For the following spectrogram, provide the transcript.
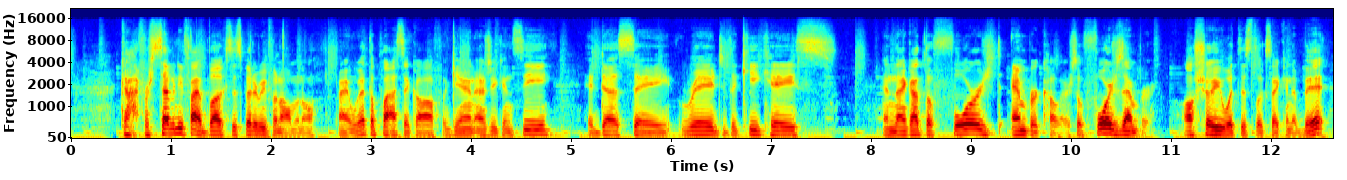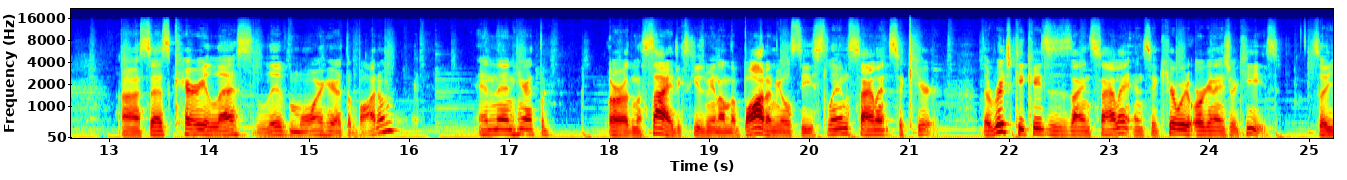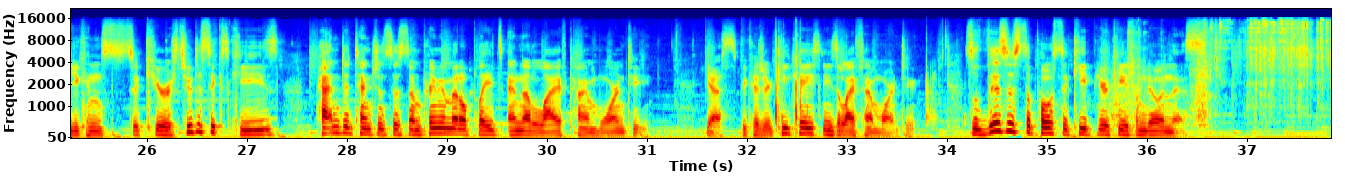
God, for 75 bucks, this better be phenomenal. All right, we got the plastic off. Again, as you can see, it does say Ridge, the key case, and I got the forged ember color. So forged ember. I'll show you what this looks like in a bit. Uh, says carry less, live more here at the bottom. And then here at the, or on the side, excuse me, and on the bottom, you'll see slim, silent, secure. The Ridge key case is designed silent and secure way to organize your keys. So you can secure two to six keys, patent detention system, premium metal plates, and a lifetime warranty. Yes, because your key case needs a lifetime warranty. So this is supposed to keep your keys from doing this,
